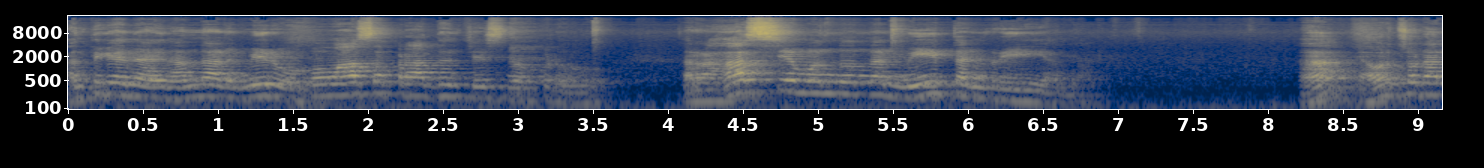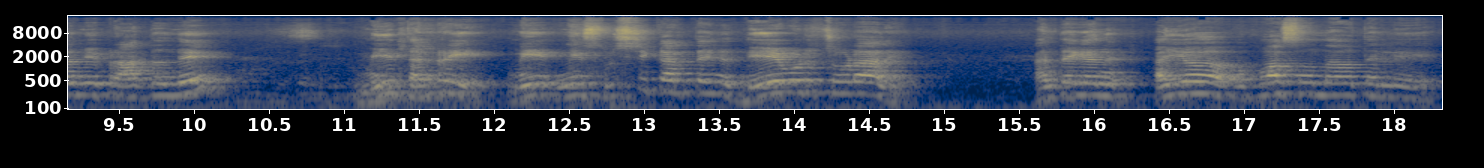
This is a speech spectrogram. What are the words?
అందుకని ఆయన అన్నాడు మీరు ఉపవాస ప్రార్థన చేసినప్పుడు రహస్యమందున్న మీ తండ్రి అన్నాడు. ఎవరు చూడాలి మీ ప్రార్థనని? మీ తండ్రి మీ మీ సృష్టికర్త అయిన దేవుడు చూడాలి. అంతేగాని అయ్యో ఉపవాసం ఉన్నావా తల్లి?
